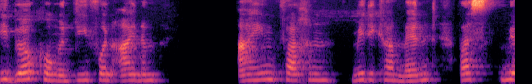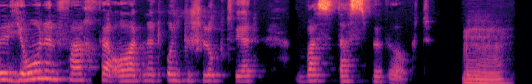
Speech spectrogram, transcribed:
die Wirkungen, die von einem einfachen Medikament, was millionenfach verordnet und geschluckt wird, was das bewirkt. Mhm.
